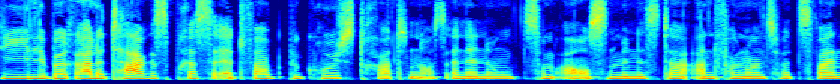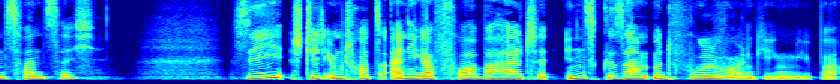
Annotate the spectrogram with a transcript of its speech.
Die liberale Tagespresse etwa begrüßt Rathenaus Ernennung zum Außenminister Anfang 1922. Sie steht ihm trotz einiger Vorbehalte insgesamt mit Wohlwollen gegenüber.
